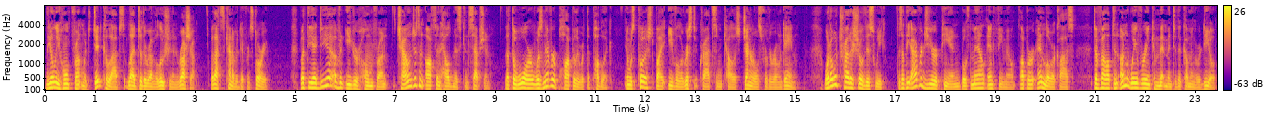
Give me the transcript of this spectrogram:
the only home front which did collapse led to the revolution in Russia, but that's kind of a different story. But the idea of an eager home front challenges an often held misconception that the war was never popular with the public and was pushed by evil aristocrats and callous generals for their own gain. What I will try to show this week is that the average European, both male and female, upper and lower class, developed an unwavering commitment to the coming ordeal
